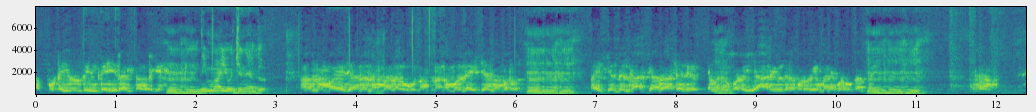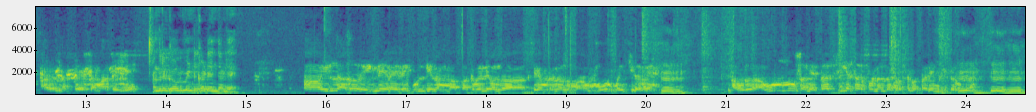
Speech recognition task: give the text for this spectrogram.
ಅಪ್ಪುಟ ಇಲ್ದ ಇಲ್ಲದೆ ಅವ್ರಿಗೆ. ಹ್ಮ್ ಹ್ಮ್. ನಿಮ್ಮ ಯೋಜನೆ ಅದು? ಆ, ನಮ್ಮ ಜನ ನಮ್ಮ ಎಲ್ಲ ನಮ್ಮ ನಮ್ಮಲ್ಲಿ ಐದು ಜನ ಮೆಂಬರ್ ಹ್ಮ್ ಹ್ಮ್ ಹ್ಮ್. ಐದು ಜನದಲ್ಲಿ ನಾಲ್ಕು ಜನ ರಾಷ್ಟ್ರ ಇದೆ. ಎಲ್ಲರಿಗೂ ಕೊಡ ಯಾರು ಇಲ್ದರ ಬಡವರಿಗೆ ಮನೆ ಕೊಡ್ಬೇಕಂತ ಹ್ಮ್ ಹ್ಮ್ ಹ್ಮ್. ಹಾ. ಅದನ್ನ ಪ್ರಯತ್ನ ಮಾಡ್ತಾ ಇದ್ವಿ ಅಂದ್ರೆ ಗೌರ್ಮೆಂಟ್ ಕಡೆಯಿಂದಲೇ? ಹಾ ಇಲ್ಲ ಅದು ಇಲ್ಲಿ ಏನಿದೆ ಗುಂಡಿ ನಮ್ಮ ಪಕ್ಕದಲ್ಲಿ ಒಂದು ಹತ್ತು ಕಿಲೋಮೀಟರ್ ಒಂದು ಮ- ಮೂರು ಬೈಕ್ ಇದಾವೆ. ಹ್ಮ್. ಅವರು ಅವ್ರದ್ದು ಸಮೇತ ಸಿ ಎಸ್ ಆರ್ ಫಂಡ್ ಅಂತ ಬರುತ್ತೆ ಗೊತ್ತಾ ನಿಮ್ಗೆ ಹ್ಮ್ ಹ್ಮ್ ಹ್ಮ್.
